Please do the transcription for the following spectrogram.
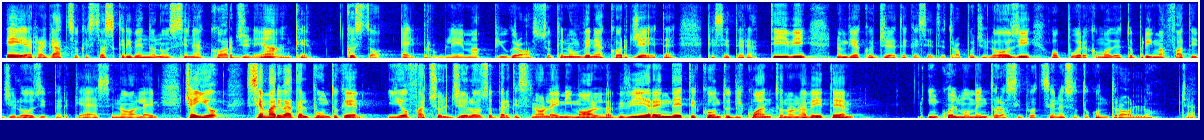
e il ragazzo che sta scrivendo non se ne accorge neanche. Questo è il problema più grosso, che non ve ne accorgete che siete reattivi, non vi accorgete che siete troppo gelosi, oppure come ho detto prima fate i gelosi perché se no lei... Cioè io siamo arrivati al punto che io faccio il geloso perché se no lei mi molla. Vi rendete conto di quanto non avete in quel momento la situazione sotto controllo? Cioè,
